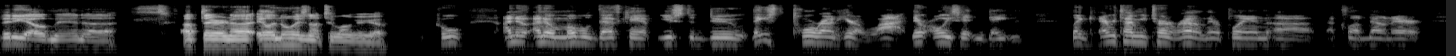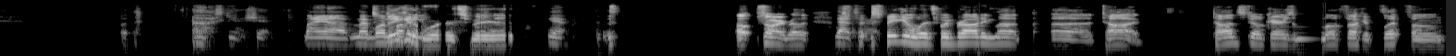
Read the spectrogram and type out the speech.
video, man. Uh, up there in uh, Illinois not too long ago. cool. I know, I know. Mobile Death Camp used to do. They used to tour around here a lot. They were always hitting Dayton. Like every time you turn around, they were playing uh, a club down there. But uh, excuse me, shit. My uh, my one Speaking buddy. of which, man. Yeah. Oh, sorry, brother. That's right. Speaking of which, we brought him up. uh Todd. Todd still carries a motherfucking flip phone.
